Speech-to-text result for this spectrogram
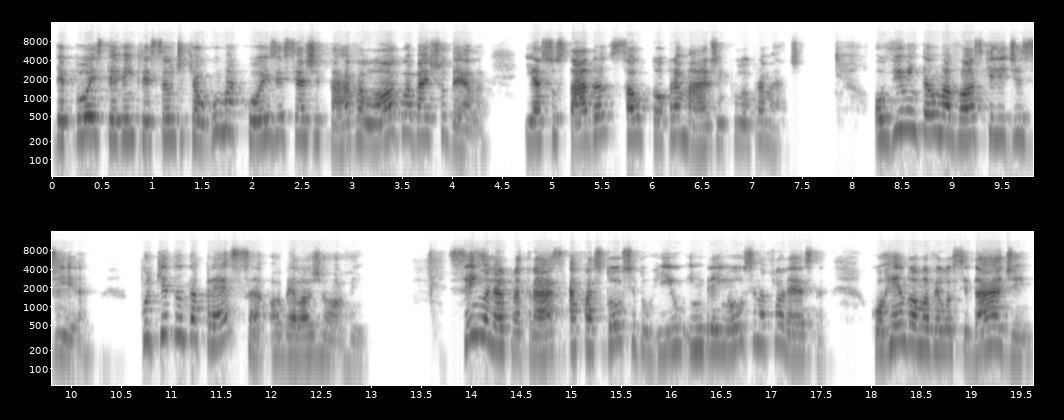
Depois teve a impressão de que alguma coisa se agitava logo abaixo dela e, assustada, saltou para a margem, pulou para a margem. Ouviu então uma voz que lhe dizia: Por que tanta pressa, ó bela jovem? Sem olhar para trás, afastou-se do rio e embrenhou-se na floresta, correndo a uma velocidade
